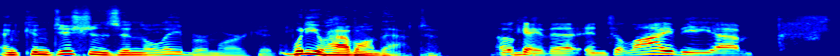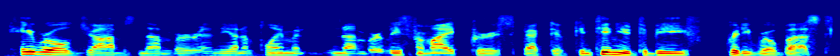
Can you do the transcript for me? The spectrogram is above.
and conditions in the labor market. What do you have on that? Okay, the in July the um, payroll jobs number and the unemployment number, at least from my perspective, continued to be pretty robust,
